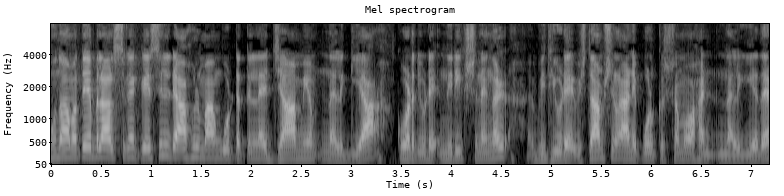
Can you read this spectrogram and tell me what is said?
മൂന്നാമത്തെ ബലാത്സംഗ കേസിൽ രാഹുൽ മാങ്കൂട്ടത്തിന് ജാമ്യം നൽകിയ കോടതിയുടെ നിരീക്ഷണങ്ങൾ വിധിയുടെ വിശദാംശങ്ങളാണ് ഇപ്പോൾ കൃഷ്ണമോഹൻ നൽകിയത്.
